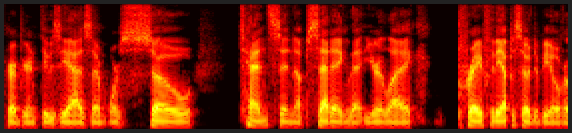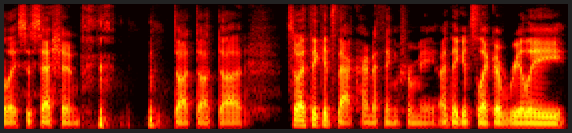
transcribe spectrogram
curb your enthusiasm or so tense and upsetting that you're like pray for the episode to be over like Succession dot dot dot so I think it's that kind of thing for me. I think it's like a really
